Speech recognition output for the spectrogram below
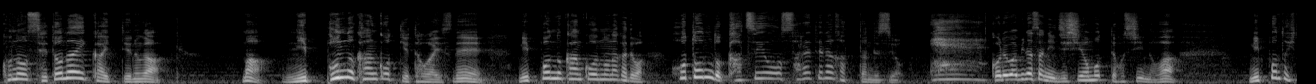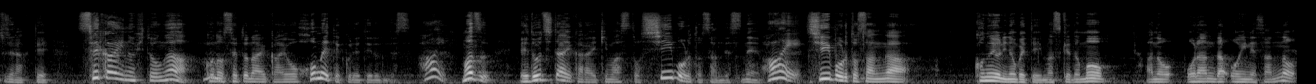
この瀬戸内海っていうのがまあ日本の観光って言った方がいいですね。日本の観光の中ではほとんど活用されてなかったんですよ、えー、これは皆さんに自信を持ってほしいのは日本の人じゃなくて世界の人がこの瀬戸内海を褒めてくれてるんです、うんはい、まず江戸時代からいきますとシーボルトさんですね、はい、シーボルトさんがこのように述べていますけどもあのオランダお稲さんの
